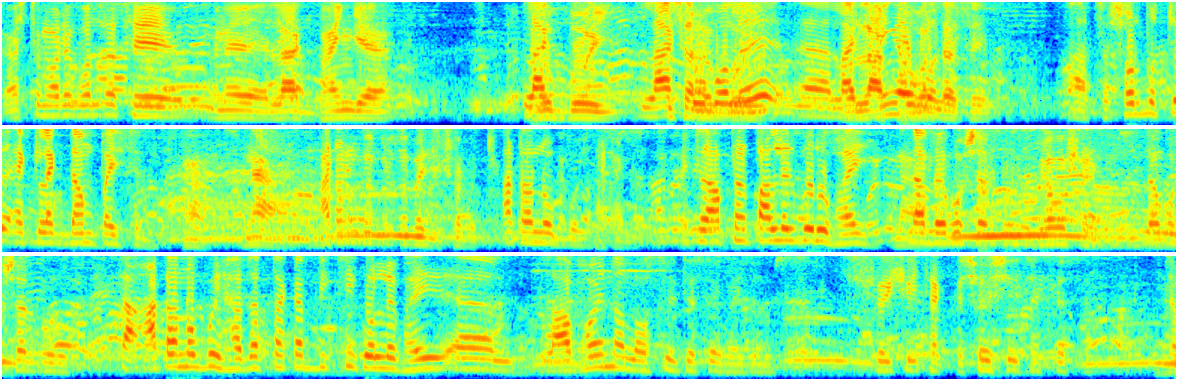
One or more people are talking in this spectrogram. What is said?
কাস্টমারে বলতেছে মানে লাখ ভাঙ্গা লাখ- নব্বই লাখ বলে, লাখ ভাঙ্গাও বলতেছে। আচ্ছা সর্বোচ্চ এক লাখ দাম পাইছেন। হ্যাঁ না আটানব্বই পর্যন্ত পাইছি সর্বোচ্চ। আটানব্বই। এটা আপনার পালের গরু ভাই না ব্যবসার গরু? ব্যবসার ব্যবসার গরু। তা আটানব্বই হাজার টাকা বিক্রি করলে ভাই লাভ হয় না লস হইতেছে ভাইজান? সই সই থাকতে সেই সেই থাকতেছে। আচ্ছা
